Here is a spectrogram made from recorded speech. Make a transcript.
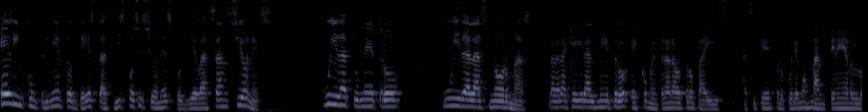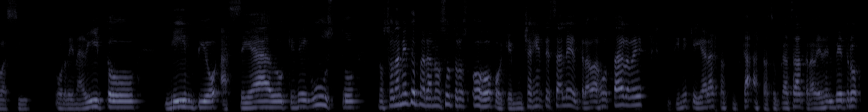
El incumplimiento de estas disposiciones conlleva sanciones. Cuida tu metro, cuida las normas. La verdad que ir al metro es como entrar a otro país, así que procuremos mantenerlo así, ordenadito, limpio, aseado, que dé gusto, no solamente para nosotros, ojo, porque mucha gente sale del trabajo tarde y tiene que llegar hasta, tu hasta su casa a través del metro,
